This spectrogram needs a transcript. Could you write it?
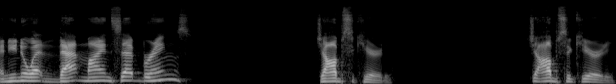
And you know what that mindset brings? Job security. Job security.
